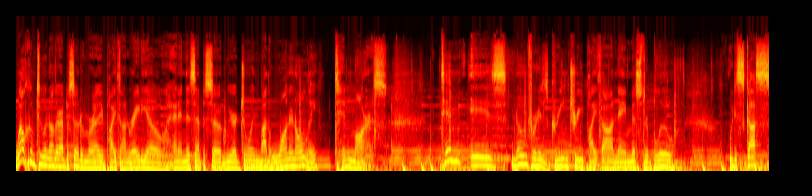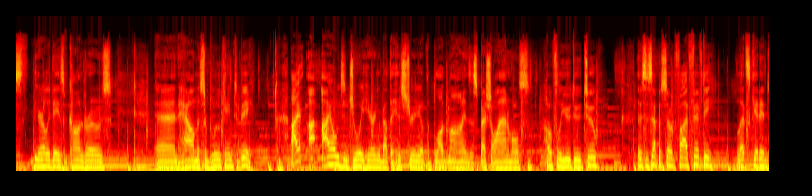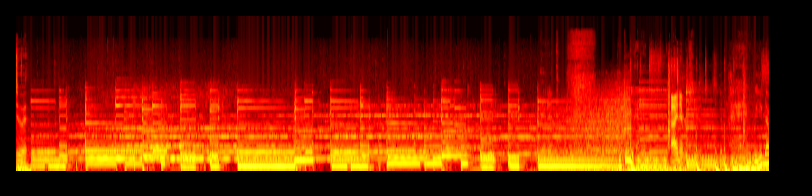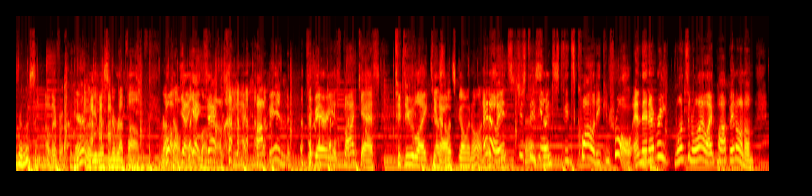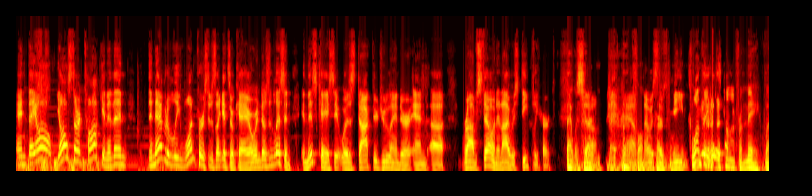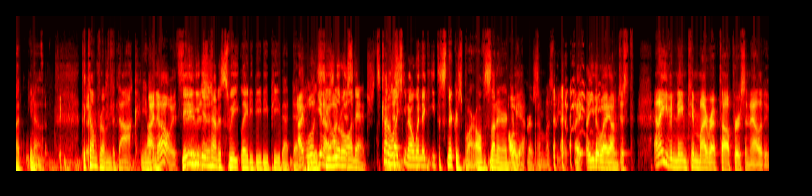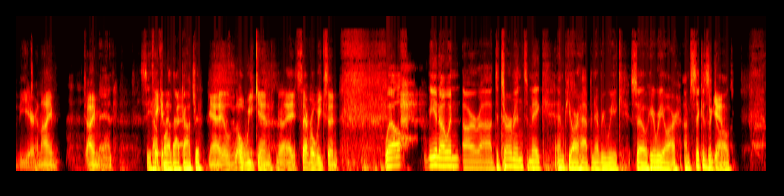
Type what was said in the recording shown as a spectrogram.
Welcome to another episode of Morelia Python Radio. And in this episode, we are joined by the one and only Tim Morris. Tim is known for his green tree python named Mr. Blue. We discuss the early days of chondros and how Mr. Blue came to be. I, I, I always enjoy hearing about the history of the bloodlines of special animals. Hopefully, you do too. This is episode 550. Let's get into it. I never see it. well, you never listen. No, they're Apparently, you listen to Reptile. Reptile well, yeah, yeah, Club, exactly. I pop in to various podcasts to do like you know. what's going on? I know That's- it's just that's you know it's it's quality control, and then every once in a while I pop in on them, and they all y'all start talking, and then inevitably one person is like it's okay, or one doesn't listen. In this case, it was Doctor Julander and uh, Rob Stone, and I was deeply hurt. that was So, hurt- yeah, hurtful. that was hurtful. mean. One thing was coming from me, but you know, to come from the doc, you know, I know it's Maybe it he was- didn't have a sweet lady DDP that day. I- well, was, you know, he was a little just- on edge. It's kind of I'm like just- you know when they eat the Snickers bar, all of a sudden they're a Oh yeah, that must be it. I, either way, I'm just, and I even named him my reptile personality of the year, and I'm, I'm, Man, see how Taking far that that got you. yeah, it was a weekend, hey, several weeks in. Well, me and Owen are uh, determined to make MPR happen every week. So here we are. I'm sick as a Again. dog.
